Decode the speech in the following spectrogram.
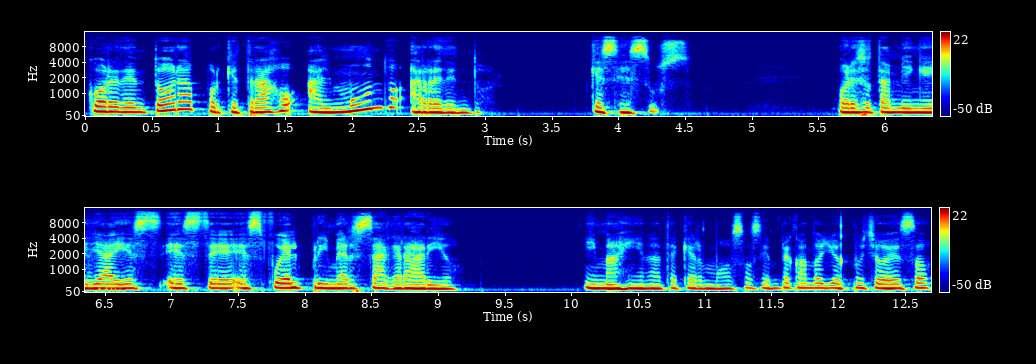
corredentora porque trajo al mundo a redentor que es Jesús. Por eso también ella es, este, es, fue el primer sagrario. Imagínate qué hermoso. Siempre cuando yo escucho eso,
